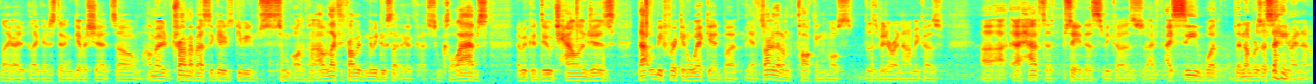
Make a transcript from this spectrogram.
Like I like I just didn't give a shit. So I'm gonna try my best to give give you some awesome. content. I would like to probably maybe do some, like, some collabs that we could do challenges. That would be freaking wicked. But yeah, sorry that I'm talking most this video right now because uh, I, I, have to say this because I, I, see what the numbers are saying right now.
